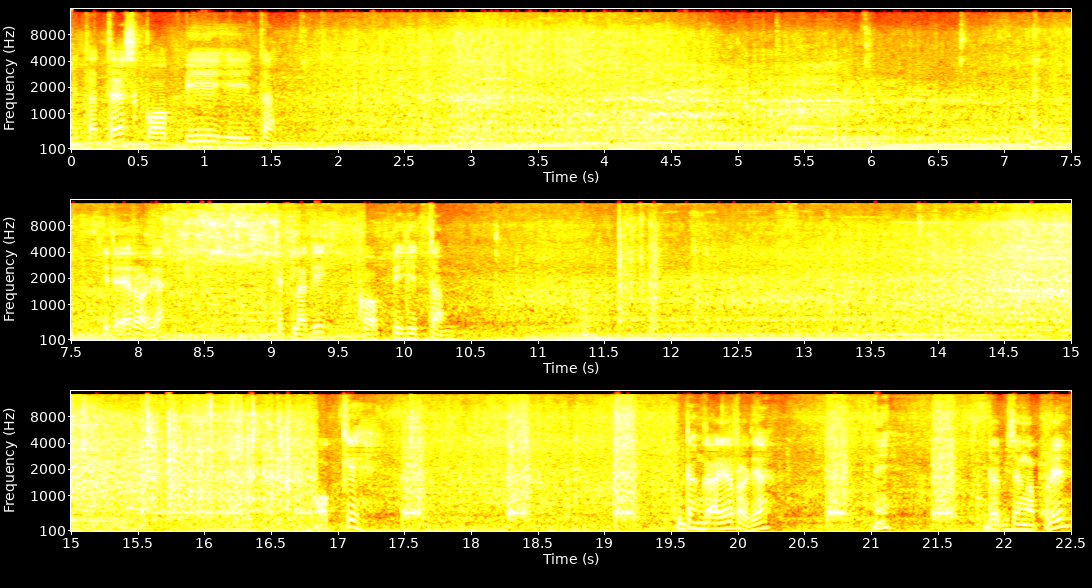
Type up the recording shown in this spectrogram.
Kita tes kopi hitam. Nih, tidak error ya. Cek lagi kopi hitam. Oke. Udah nggak error ya. Udah bisa ngeprint.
